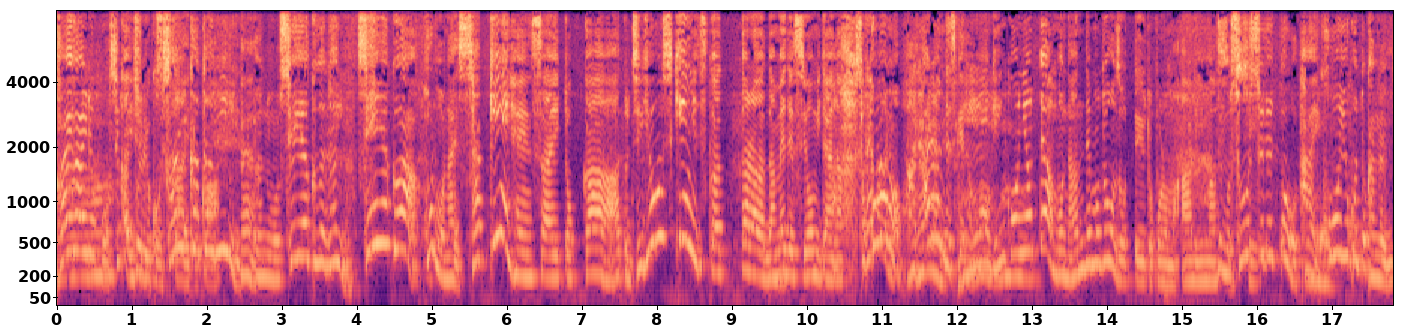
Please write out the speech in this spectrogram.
海外旅行、世界一周旅行した使いいとか。方に、ええあの、制約がないの？制約はほぼないです。借金返済とか、あと事業資金に使ったらダメですよみたいなところもああるんですけども、銀行によってはもう何でもどうぞっていうところもありますし。でもそうすると、はいこういうこと考える。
